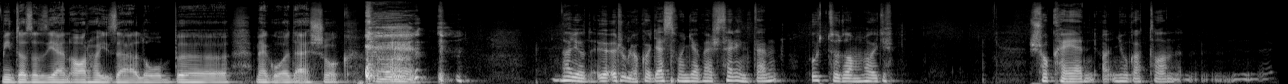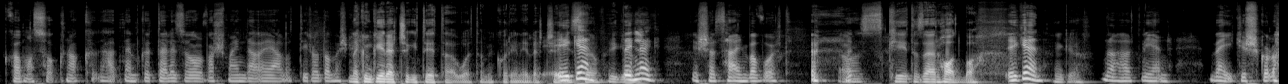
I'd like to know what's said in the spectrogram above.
mint az az ilyen arhaizálóbb megoldások. Nagyon örülök, hogy ezt mondja, mert szerintem úgy tudom, hogy sok helyen a nyugaton kamaszoknak, hát nem kötelező olvasmány, de ajánlott irodalom. És Nekünk érettségi tétel volt, amikor én érettségiztem. igen? Tényleg? És az hányba volt? Az 2006-ba. Igen? Igen. Na hát milyen, melyik iskola?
